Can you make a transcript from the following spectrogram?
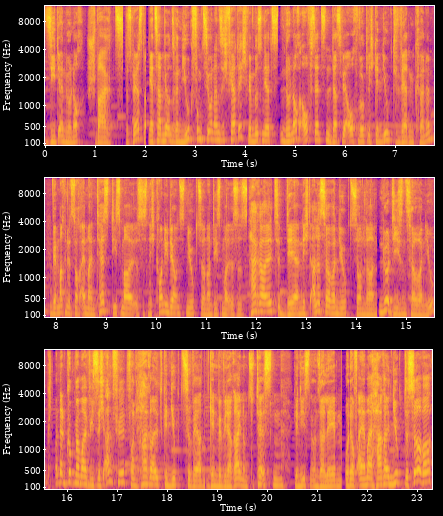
sieht er nur noch schwarz. Das wär's dann. Jetzt haben wir unsere Nuke-Funktion an sich fertig. Wir müssen jetzt nur noch aufsetzen, dass wir auch wirklich genuked werden können. Wir machen jetzt noch einmal einen Test. Diesmal ist es nicht Conny, der uns nukt, sondern diesmal ist es Harald, der nicht alle Server nukt, sondern nur diesen Server nukt. Und dann gucken wir mal, wie es sich anfühlt, von Harald genukt zu werden. Gehen wir wieder rein, um zu testen, genießen unser Leben. Und auf einmal Harald nukt den Server.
